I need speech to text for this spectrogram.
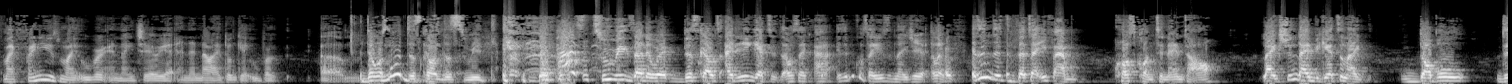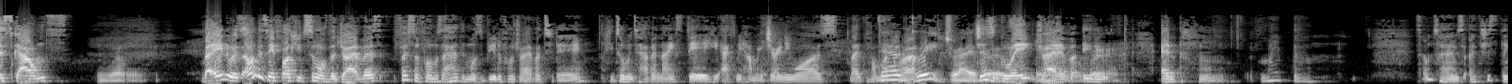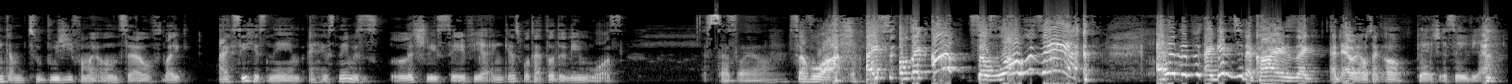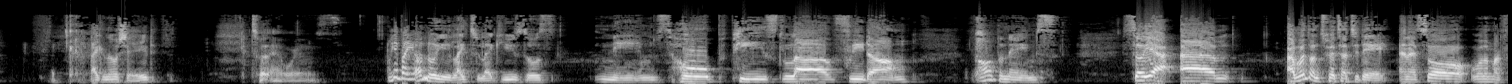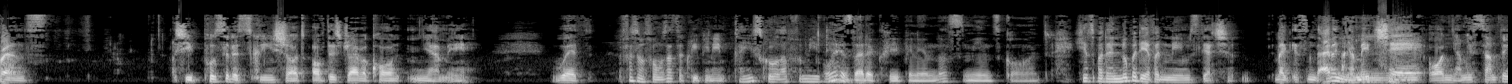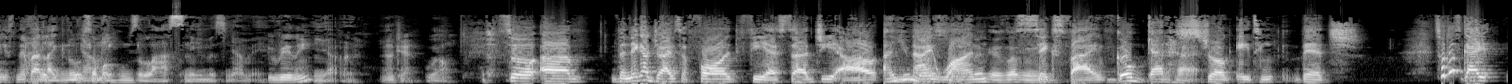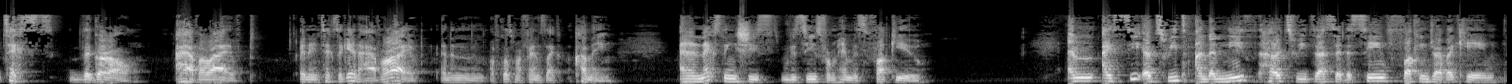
my friend used my Uber in Nigeria and then now I don't get Uber, um, There was no discount this week. the past two weeks that there were discounts, I didn't get it. I was like, ah, is it because I use Nigeria? Like, isn't it better if I'm cross-continental? Like, shouldn't I be getting like double discounts? well, But anyways, I want to say fuck you to some of the drivers. First and foremost, I had the most beautiful driver today. He told me to have a nice day. He asked me how my journey was, like from They're Accra. great drivers Just great driver. Uber. And hmm, my, sometimes I just think I'm too bougie for my own self. Like, I see his name and his name is literally Savior. And guess what I thought the name was? Savoy. Savoir. I was like, ah, Savoir, who's that? And then the- I get into the car and it's like, and I was like, oh, bitch, it's Savior. like, no shade. Two hours. Yeah, but y'all know you like to like use those names. Hope, peace, love, freedom. All the names. So yeah, um, I went on Twitter today and I saw one of my friends. She posted a screenshot of this driver called Nyame with, first and foremost, that's a creepy name. Can you scroll up for me? Why is that a creepy name? That means God. Yes, but then nobody ever names their ch- like it's either Nyame Che or Nyame something. It's never I like know Nyame. someone whose last name is Nyame. Really? Yeah. Okay, well. So, um, the nigga drives a Ford Fiesta GL nine one six five Go get her. stroke 18, bitch. So this guy texts the girl, I have arrived. And then texts again, I have arrived. And then, of course, my friend's like, coming. And the next thing she receives from him is, fuck you. And I see a tweet underneath her tweet that said the same fucking driver came,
